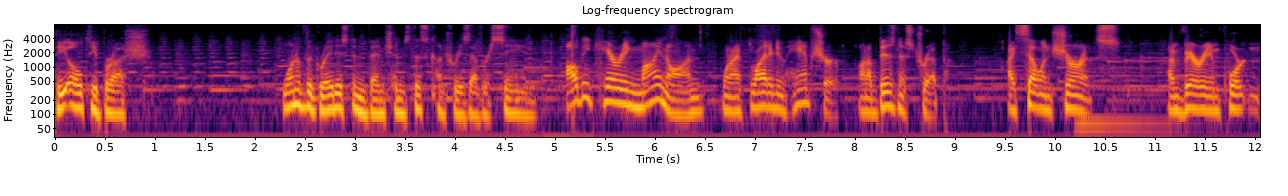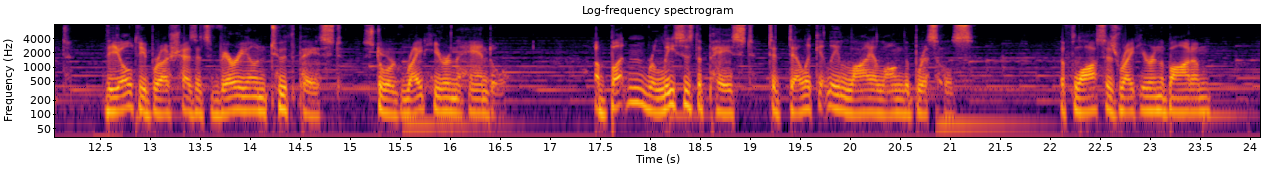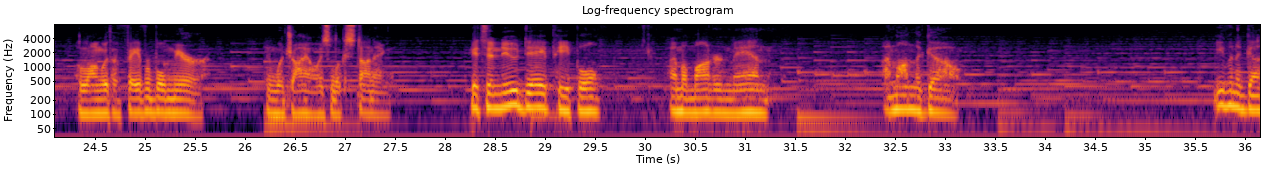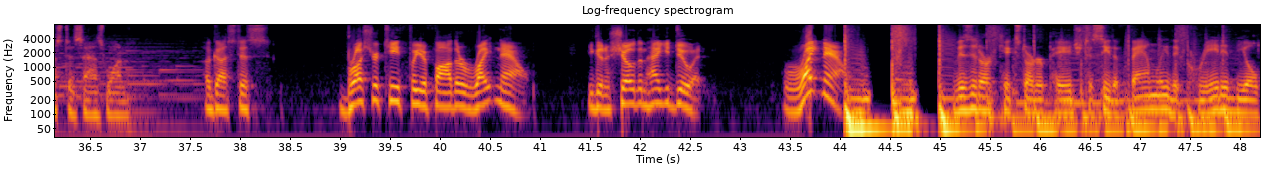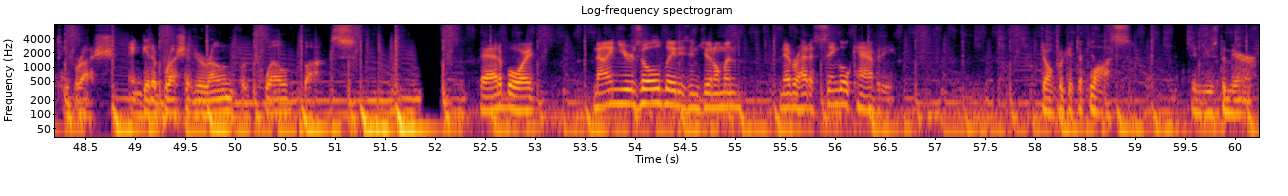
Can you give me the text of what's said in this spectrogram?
The UltiBrush. One of the greatest inventions this country's ever seen. I'll be carrying mine on when I fly to New Hampshire on a business trip. I sell insurance. I'm very important. The UltiBrush has its very own toothpaste stored right here in the handle. A button releases the paste to delicately lie along the bristles. The floss is right here in the bottom, along with a favorable mirror, in which I always look stunning. It's a new day, people. I'm a modern man. I'm on the go. Even Augustus has one. Augustus, brush your teeth for your father right now. You're going to show them how you do it. Right now! Visit our Kickstarter page to see the family that created the UltiBrush and get a brush of your own for 12 bucks. Bad boy. Nine years old, ladies and gentlemen. Never had a single cavity. Don't forget to floss and use the mirror.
